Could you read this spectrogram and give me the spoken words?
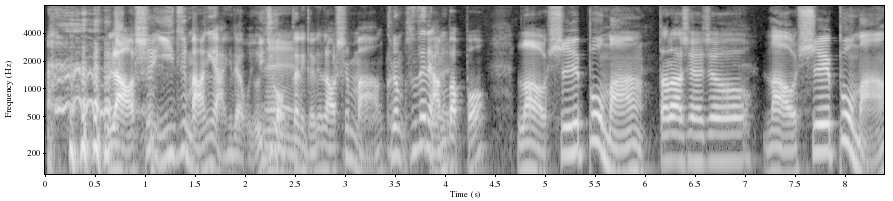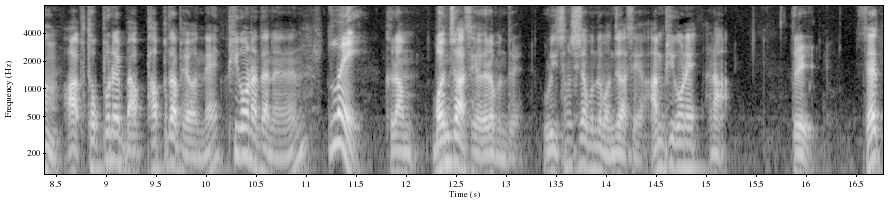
老师 is 망이 아니라고요. 이즈가 네. 없다니까요. 老师망. 그럼 선생님 안 네. 바빠? 老师不忙, 따라하셔야죠. 老师不忙, 아 덕분에 마- 바쁘다 배웠네. 피곤하다는. 累, 그럼 먼저 하세요, 여러분들. 우리 청취자분들 먼저 하세요. 안 피곤해. 하나, 둘, 셋.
